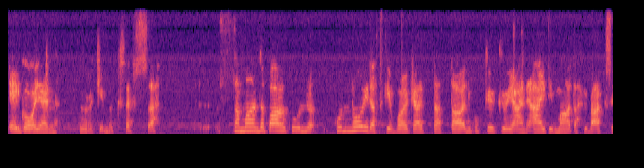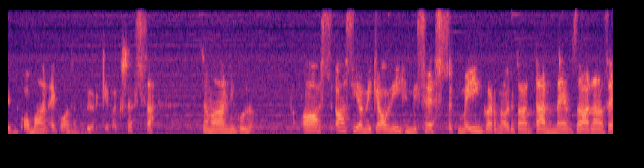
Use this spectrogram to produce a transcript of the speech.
egojen pyrkimyksessä samaan tapaan kuin, kun noidatkin voi käyttää tai, niin kuin kykyjään ja äiti maata hyväksi niin oman egonsa pyrkimyksessä. On niin kuin, asia, mikä on ihmisessä, kun me inkarnoitetaan tänne ja saadaan se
